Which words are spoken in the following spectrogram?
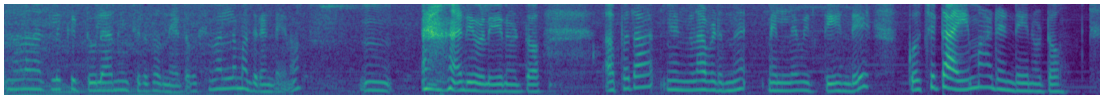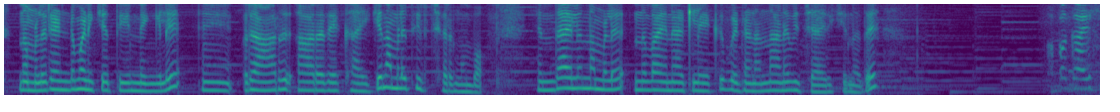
നമ്മുടെ നാട്ടിൽ കിട്ടൂല എന്ന് വെച്ചിട്ട് തന്നെ കേട്ടോ പക്ഷെ നല്ല മധുരം ഉണ്ടായിരുന്നു അടിപൊളിയാണ് കേട്ടോ അപ്പോൾ താ ഞങ്ങൾ അവിടുന്ന് മെല്ലെ വിട്ടിയുണ്ട് കുറച്ച് ടൈം ആടെ ഉണ്ടായിരുന്നു കേട്ടോ നമ്മൾ രണ്ട് മണിക്ക് എത്തിയിട്ടുണ്ടെങ്കിൽ ഒരു ആറ് ആറരയൊക്കെ ആയിക്ക് നമ്മൾ തിരിച്ചിറങ്ങുമ്പോൾ എന്തായാലും നമ്മൾ ഇന്ന് വയനാട്ടിലേക്ക് വിടണം എന്നാണ് വിചാരിക്കുന്നത്. അപ്പൊ ഗൈസ്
